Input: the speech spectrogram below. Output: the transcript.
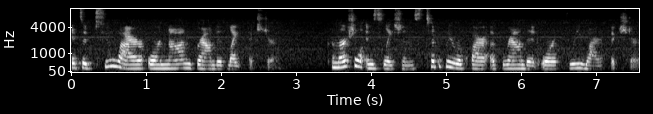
It's a two-wire or non-grounded light fixture. Commercial installations typically require a grounded or three-wire fixture,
